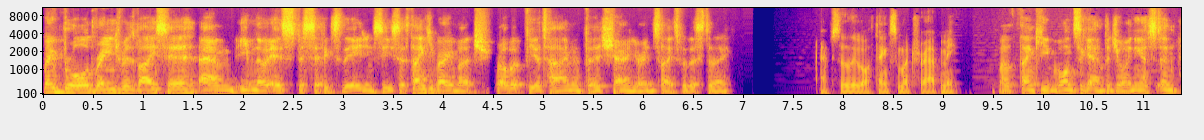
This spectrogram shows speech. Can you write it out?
very broad range of advice here, um, even though it is specific to the agency. So thank you very much, Robert, for your time and for sharing your insights with us today. Absolutely. Well, thanks so much for having me. Well, thank you once again for joining us. And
